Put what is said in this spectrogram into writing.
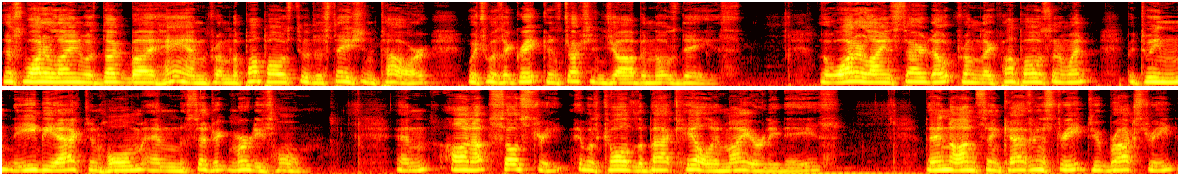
This water line was dug by hand from the pump house to the station tower, which was a great construction job in those days. The water line started out from the pump house and went between the E.B. Acton home and the Cedric Murdy's home, and on up South Street. It was called the Back Hill in my early days. Then on St. Catherine Street to Brock Street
